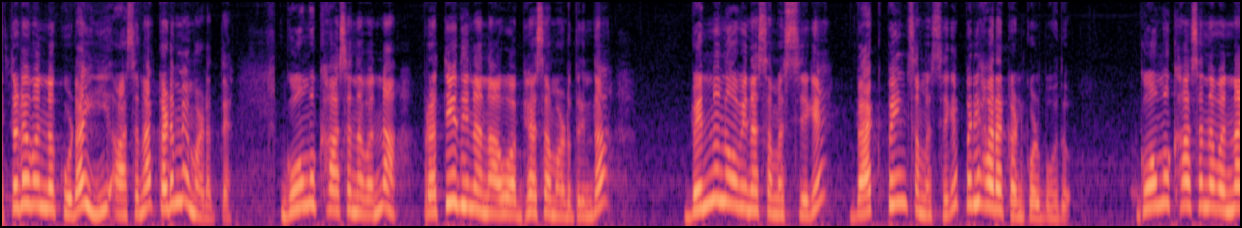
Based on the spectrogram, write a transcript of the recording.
ಒತ್ತಡವನ್ನು ಕೂಡ ಈ ಆಸನ ಕಡಿಮೆ ಮಾಡುತ್ತೆ. ಗೋಮುಖಾಸನವನ್ನು ಪ್ರತಿದಿನ ನಾವು ಅಭ್ಯಾಸ ಮಾಡೋದ್ರಿಂದ ಬೆನ್ನು ನೋವಿನ ಸಮಸ್ಯೆಗೆ ಬ್ಯಾಕ್ ಪೈನ್ ಸಮಸ್ಯೆಗೆ ಪರಿಹಾರ ಕಂಡುಕೊಳ್ಬಹುದು. ಗೋಮುಖಾಸನವನ್ನು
